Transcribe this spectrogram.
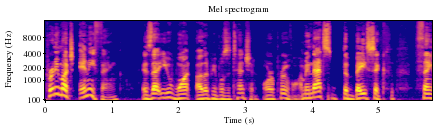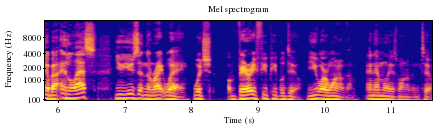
pretty much anything is that you want other people's attention or approval. I mean, that's the basic thing about unless you use it in the right way, which very few people do. You are one of them, and Emily is one of them too.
